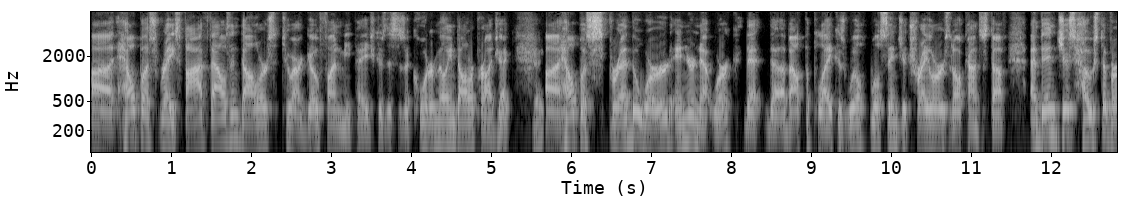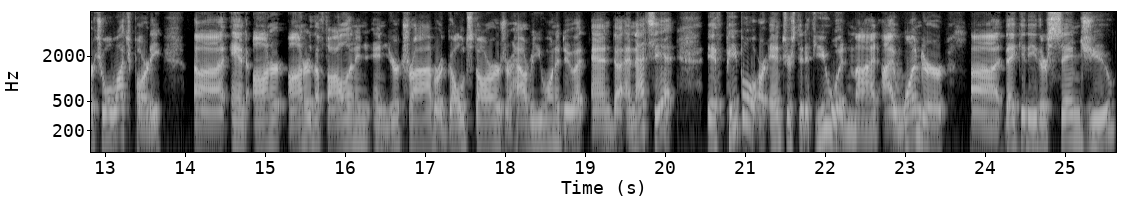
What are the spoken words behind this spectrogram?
uh, help us raise $5,000 to our GoFundMe page because this is a quarter million dollar project. Okay. Uh, help us spread the word in your network that the, about the play because we'll, we'll send you trailers and all kinds of stuff. And then just host a virtual watch party uh, and honor honor the fallen in, in, your tribe or gold stars or however you want to do it and uh, and that's it if people are interested if you wouldn't mind i wonder uh, they could either send you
